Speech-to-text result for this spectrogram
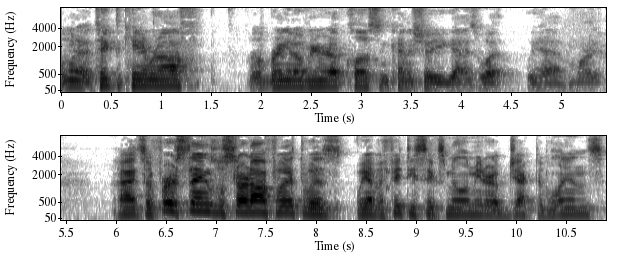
I'm going to take the camera off. I'll bring it over here up close and kind of show you guys what we have. Marty. All right, so first things we'll start off with was we have a 56 millimeter objective lens.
